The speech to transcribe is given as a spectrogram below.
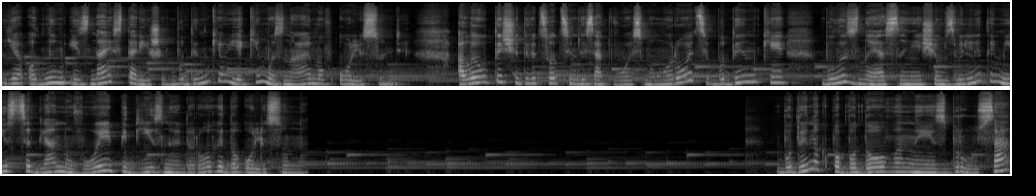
є одним із найстаріших будинків, які ми знаємо в Олісунді. Але у 1978 році будинки були знесені, щоб звільнити місце для нової під'їзної дороги до Олісуна. Будинок побудований з бруса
